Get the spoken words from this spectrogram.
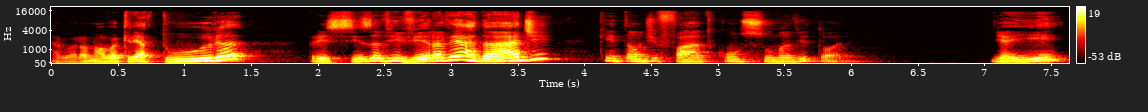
Agora, a nova criatura precisa viver a verdade, que então de fato consuma a vitória. E aí,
